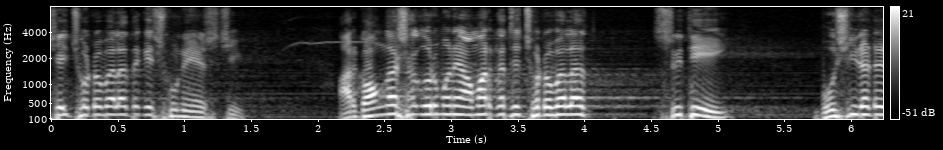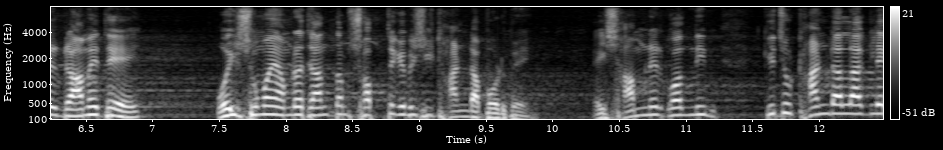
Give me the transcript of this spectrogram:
সেই ছোটবেলা থেকে শুনে এসছি। আর গঙ্গাসাগর মানে আমার কাছে ছোটবেলার স্মৃতি। বসিরহাটের গ্রামেতে ওই সময় আমরা জানতাম সব থেকে বেশি ঠান্ডা পড়বে। এই সামনের কদিন কিছু ঠান্ডা লাগলে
